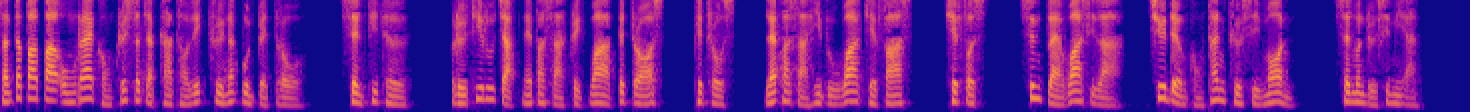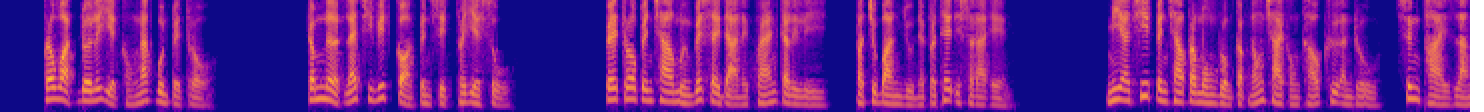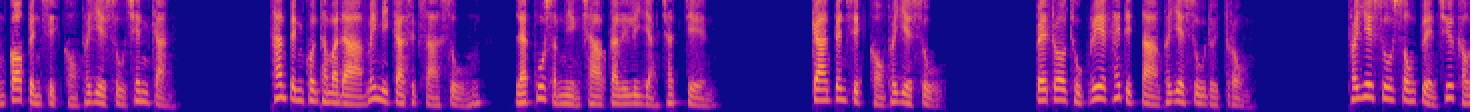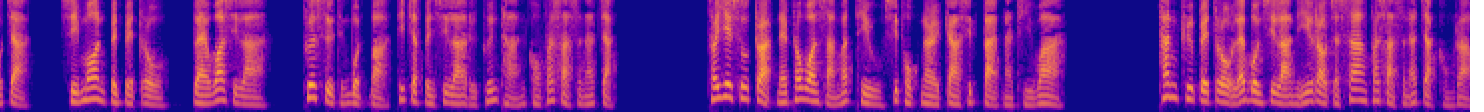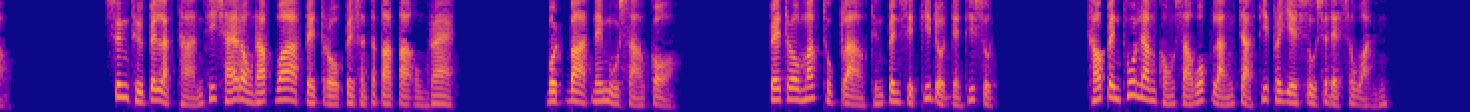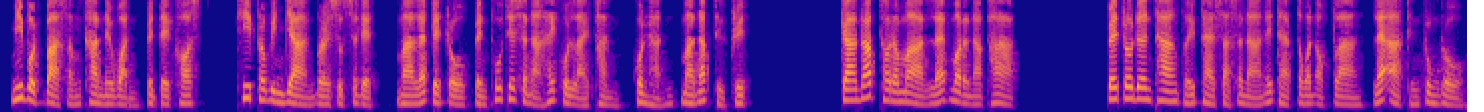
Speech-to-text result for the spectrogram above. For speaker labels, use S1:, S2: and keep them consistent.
S1: สันตปาปาองค์แรกของคริสตจักรคาทอลิกคือนักบุญเปโตร เซนต์พีเตอร์ หรือที่รู้จักในภาษากรีกว่าเปโตรส เพโตรส และภาษาฮีบรูว่าเคฟาส เคฟสซึ่งแปลว่าศิลา ชื่อเดิมของท่านคือซีมอน เซนมอนหรือซิมีอัน ประวัติโดยละเอียดของนักบุญเปโตร กำเนิดและชีวิตก่อนเป็นศิษย์พระเยซู เปโตรเป็นชาวเมืองเบธไซดาในแคว้นกาลิลี ปัจจุบันอยู่ในประเทศอิสราเอล มีอาชีพเป็นชาวประมงรวมกับน้องชายของเขาคืออันดรู ซึ่งภายหลังก็เป็นศิษย์ของพระเยซูเช่นกัน ท่านเป็นคนธรรมดาไม่มีการศึกษาสูง และผู้สำเนียงชาวกาลิลีอย่างชัดเจน การเป็นศิษย์ของพระเยซู เปโตรถูกเรียกให้ติดตามพระเยซูโดยตรง พระเยซูทรงเปลี่ยนชื่อเขาจากซีมอนเป็นเปโตร แปลว่าศิลา เพื่อสื่อถึงบทบาทที่จะเป็นศิลาหรือพื้นฐานของพระศาสนาจักร พระเยซูตรัสในพระวรสารมัทธิว 16นาฬิกา18 นาทีว่า ท่านคือเปโตรและบนศิลานี้เราจะสร้างพระศาสนาจักรของเรา ซึ่งถือเป็นหลักฐานที่ใช้รองรับว่าเปโตรเป็นสันตปาปาองค์แรก บทบาทในหมู่สาวก่อ เปโตรมักถูกกล่าวถึงเป็นสิทธิที่โดดเด่นที่สุด เขาเป็นผู้นำของสาวกหลังจากที่พระเยซูเสด็จสวรรค์ มีบทบาทสำคัญในวันเป็นเตคอสที่พระวิญญาณบริสุทธิ์เสด็จมาและเปโตรเป็นผู้เทศนาให้คนหลายพัน คนหันมานับถือคริสต์การรับทรมานและมรณภาพ ปโตรเดินทางเผยแผ่ศาสนาในแถบตะวันออกกลาง และอาจถึงกรุงโรม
